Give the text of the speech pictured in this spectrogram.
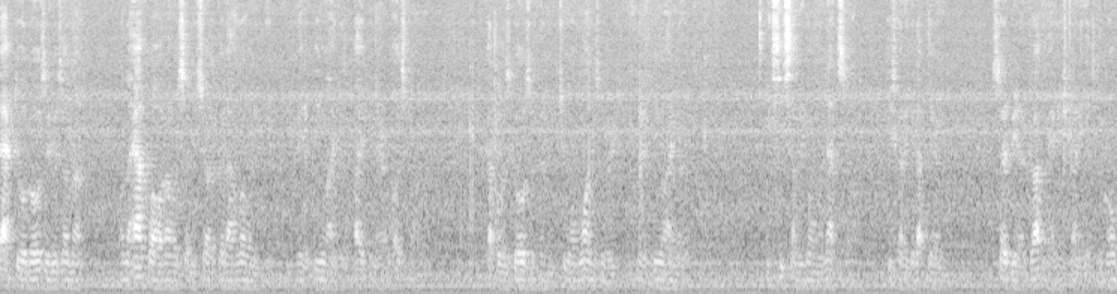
backdoor goals, he was on the, on the half wall, and all of a sudden he started to go down low, and he made a beeline to the pipe, and there it was for him. A couple of his goals have been two on ones where he made a beeline to he sees somebody going in the net, so he's gonna get up there, instead of being a drop man, he's trying to get to the goal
